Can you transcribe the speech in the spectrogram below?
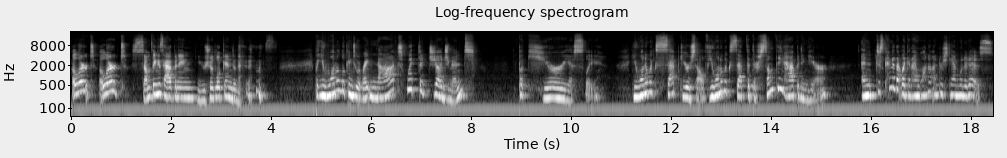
alert, alert, something is happening. You should look into this. but you want to look into it, right? Not with the judgment, but curiously. You want to accept yourself. You want to accept that there's something happening here and just kind of that, like, and I want to understand what it is.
